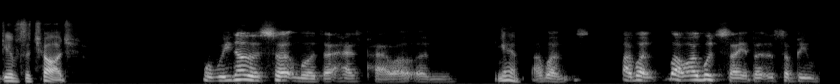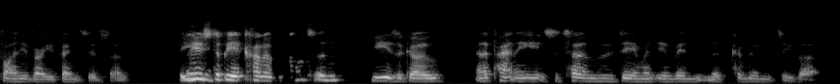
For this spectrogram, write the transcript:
gives a charge. well, we know a certain word that has power, and Yeah. I won't. I won't. Well, I would say it, but some people find it very offensive. So it Yeah. used to be a colour of cotton years ago, and apparently it's a term of endearment within the community, but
